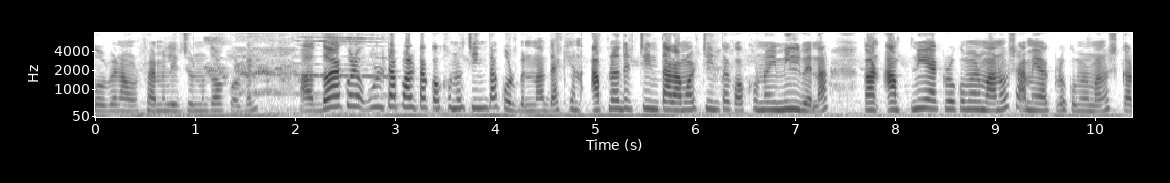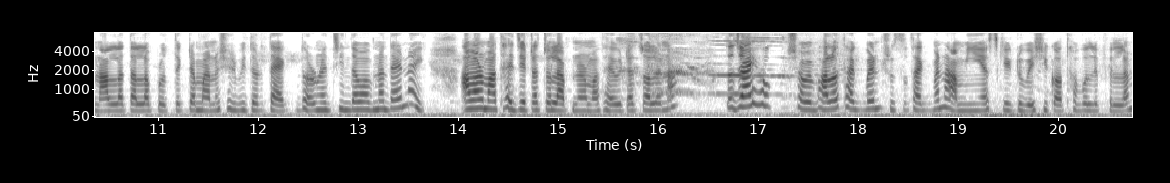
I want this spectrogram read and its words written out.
করবেন, আমার ফ্যামিলির জন্য দোয়া করবেন। দয়া করে উল্টাপাল্টা কখনো চিন্তা করবেন না। দেখেন, আপনাদের চিন্তা আর আমার চিন্তা কখনোই মিলবে না। কারণ আপনি এক রকমের মানুষ, আমি এক রকমের মানুষ। কারণ আল্লাহ তাল্লাহ প্রত্যেকটা মানুষের ভিতর তো এক ধরনের চিন্তা ভাবনা দেয় নাই? আমার মাথায় যেটা চলে, আপনার মাথায় ওইটা চলে না? তো যাই হোক, সবাই ভালো থাকবেন, সুস্থ থাকবেন। আমি আজকে একটু বেশি কথা বলে ফেললাম।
